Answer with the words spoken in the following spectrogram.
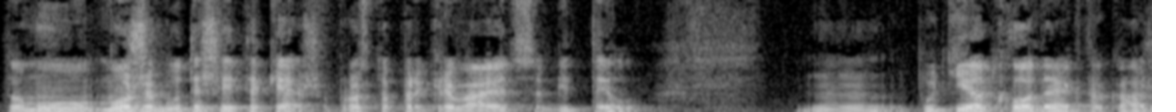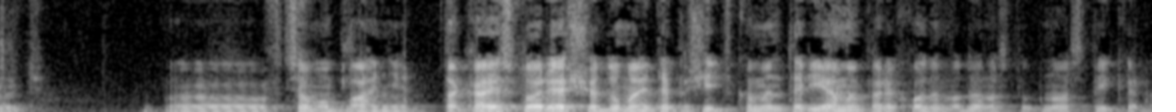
Тому може бути ще й таке, що просто прикривають собі тил. Путі відходу, як то кажуть, е, в цьому плані. Така історія, що думаєте, пишіть в коментарі, а ми переходимо до наступного спікера.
